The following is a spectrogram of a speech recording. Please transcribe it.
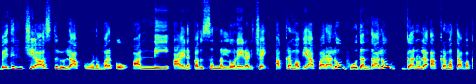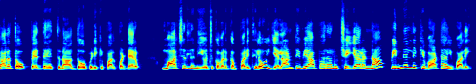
బెదిరించి ఆస్తులు లాక్కోవడం వరకు అన్నీ ఆయన కనుసన్నల్లోనే నడిచాయి. అక్రమ వ్యాపారాలు భూదందాలు గనుల అక్రమ తవ్వకాలతో పెద్ద ఎత్తున దోపిడీకి పాల్పడ్డారు. మాచర్ల నియోజకవర్గం పరిధిలో ఎలాంటి వ్యాపారాలు చెయ్యాలన్నా పిన్నెల్లికి వాటా ఇవ్వాలి.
